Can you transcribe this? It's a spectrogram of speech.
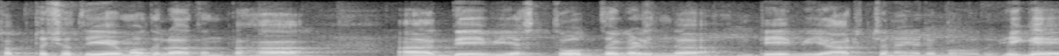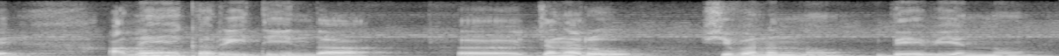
ಸಪ್ತಶತಿಯೇ ಮೊದಲಾದಂತಹ ದೇವಿಯ ಸ್ತೋತ್ರಗಳಿಂದ ದೇವಿಯ ಅರ್ಚನೆ ಇರಬಹುದು. ಹೀಗೆ ಅನೇಕ ರೀತಿಯಿಂದ ಜನರು ಶಿವನನ್ನು, ದೇವಿಯನ್ನು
